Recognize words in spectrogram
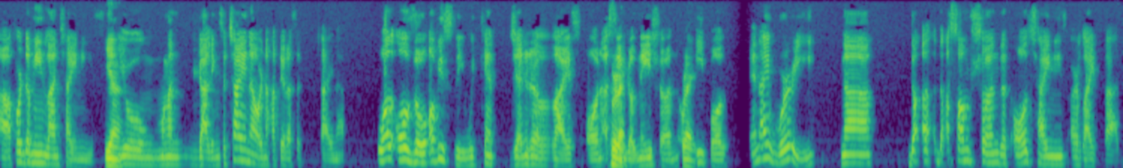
uh, for the mainland Chinese. Yeah. Yung mga galing sa China or nakatira sa China. Well, although obviously we can't generalize on a Correct. single nation or Right. people, and I worry na the uh, the assumption that all Chinese are like that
